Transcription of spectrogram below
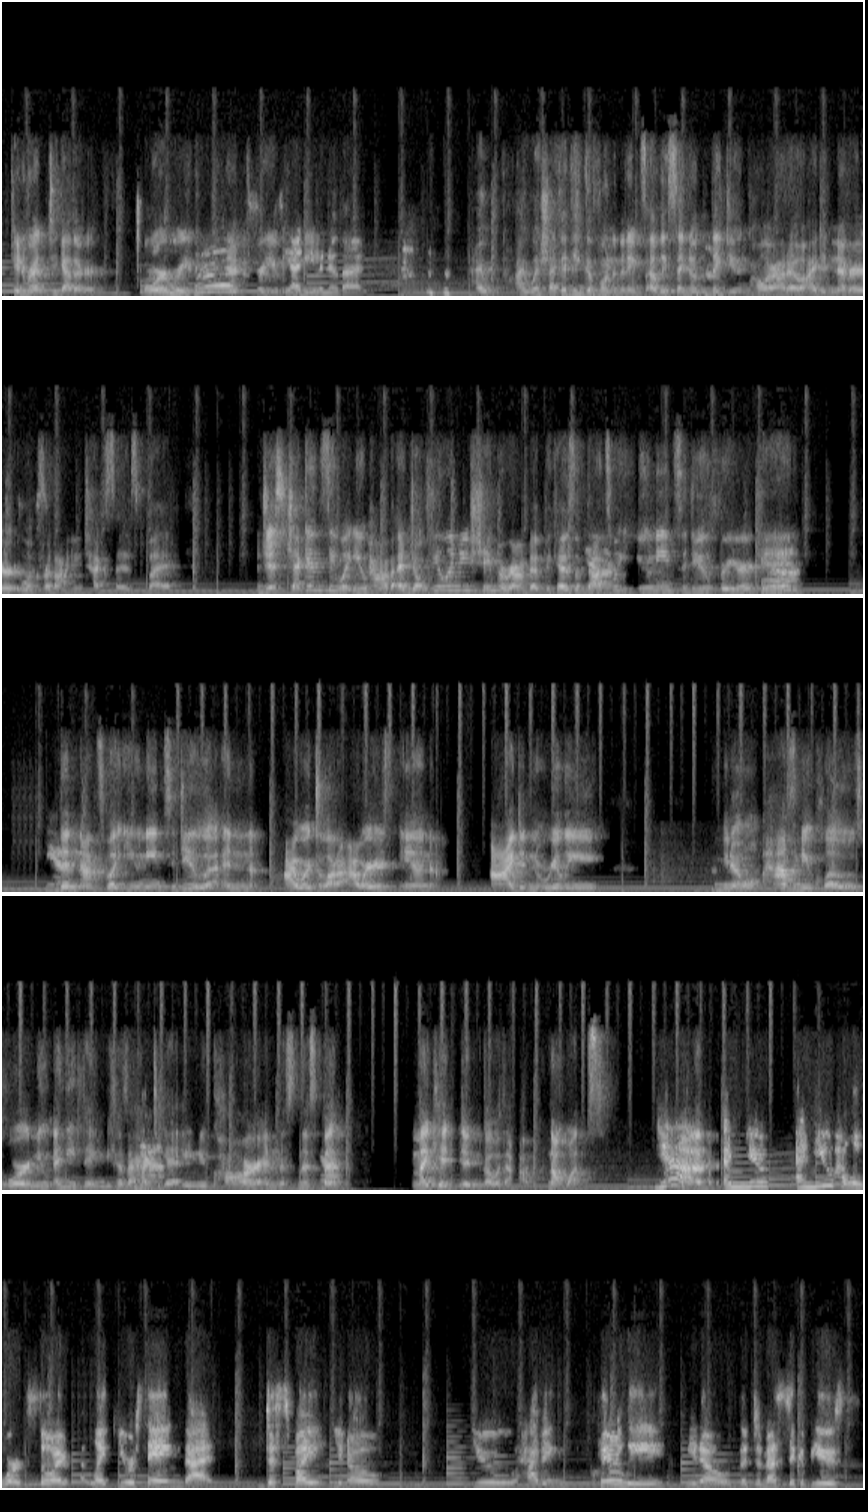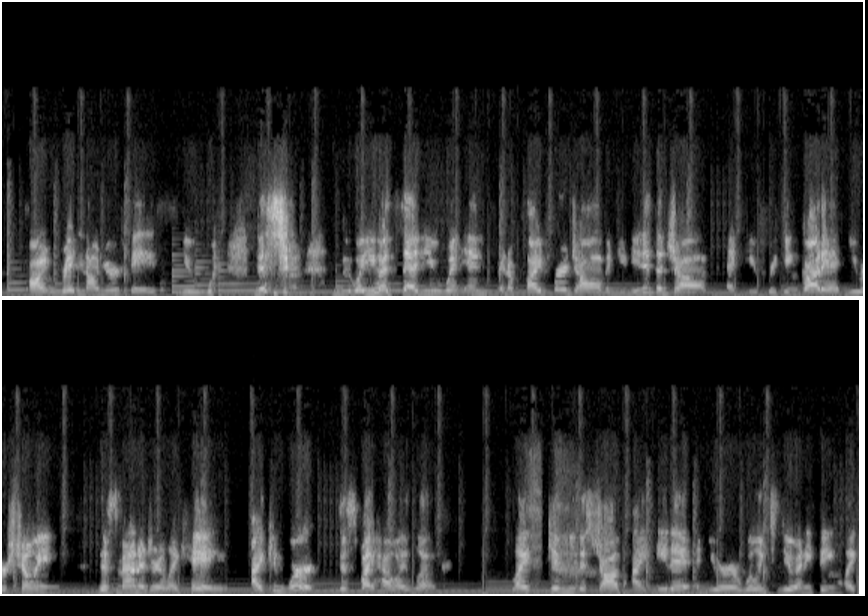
can rent together or oh, where you can connect where you can I didn't even know that. I, I wish I could think of one of the names. At least I know that they mm-hmm. do in Colorado. I did never look for that in Texas, but just check and see what you have and don't feel any shame around it because if yeah. that's what you need to do for your kid, yeah yeah. then that's what you need to do. And I worked a lot of hours and I didn't really, you know, have new clothes or new anything because I had yeah. to get a new car and this and this. Yeah. But my kid didn't go without, not once. Yeah. Ever. And you and you hella worked. So I like you were saying that despite, you know, you having clearly, you know, the domestic abuse written on your face. You this what you had said you went in and applied for a job and you needed the job and you freaking got it. You were showing this manager like hey i can work despite how i look. Like give me this job. I need it. And you're willing to do anything like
